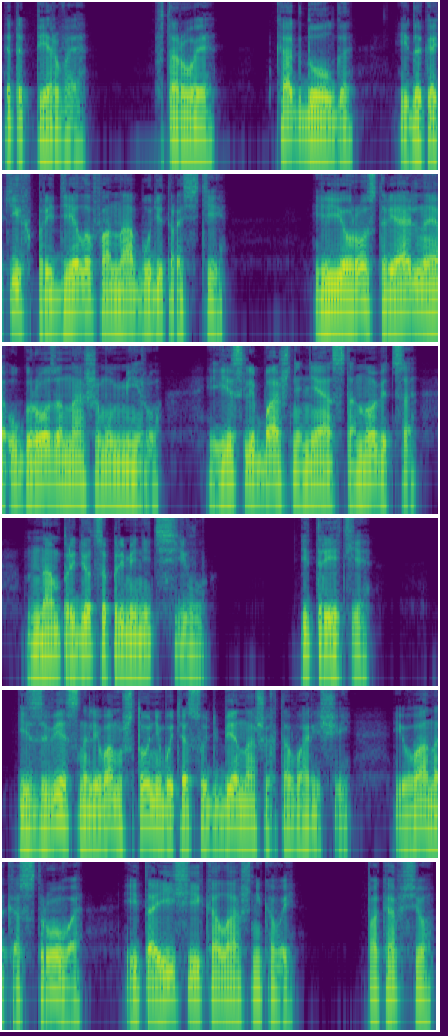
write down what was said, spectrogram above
Это первое. Второе. Как долго и до каких пределов она будет расти. Ее рост — реальная угроза нашему миру, если башня не остановится, нам придется применить силу. И третье. Известно ли вам что-нибудь о судьбе наших товарищей, Ивана Кострова и Таисии Калашниковой? Пока все.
